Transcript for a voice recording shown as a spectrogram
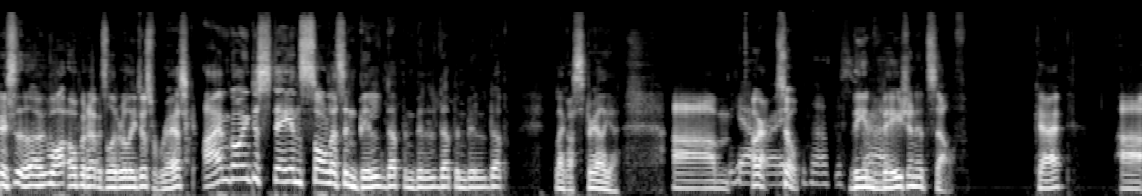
It's uh, open up. It's literally just risk. I'm going to stay in Solace and build up and build up and build up, like Australia. Um, Yeah, right. right. So the invasion itself. Okay. Uh,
